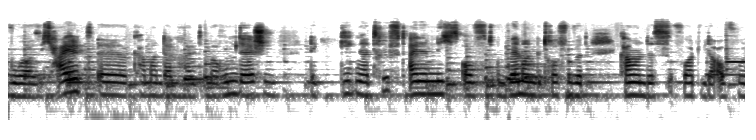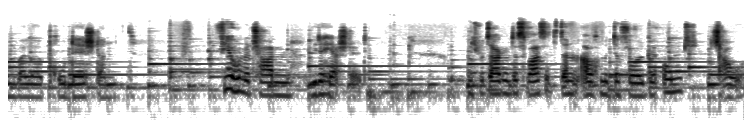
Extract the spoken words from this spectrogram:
wo er sich heilt, äh, kann man dann halt immer rumdashen. Der Gegner trifft einen nicht oft und wenn man getroffen wird, kann man das sofort wieder aufholen, weil er pro Dash dann 400 Schaden wiederherstellt. Ich würde sagen, das war's jetzt dann auch mit der Folge und ciao.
